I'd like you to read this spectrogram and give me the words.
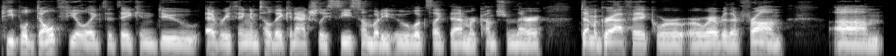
people don't feel like that they can do everything until they can actually see somebody who looks like them or comes from their demographic or, or wherever they're from um,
